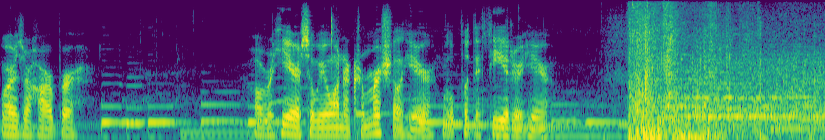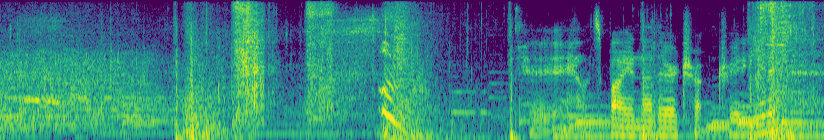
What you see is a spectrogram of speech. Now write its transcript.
Where's our harbor? Over here, so we want a commercial here. We'll put the theater here. Buy another tra trading unit.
